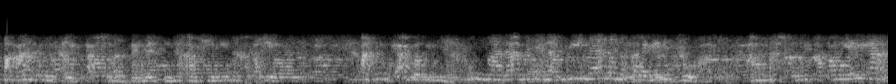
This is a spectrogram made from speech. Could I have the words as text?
paano kung kaligtas ng kanyang inaasini na kapatid? Anong gagawin niya kung malaman niya na wina na nakalagay nito ang mas kong kapangyarihan?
